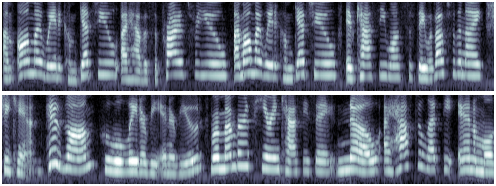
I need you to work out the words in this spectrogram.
I'm on my way to come get you. I have a surprise for you. I'm on my way to come get you. If Cassie wants to stay with us for the night, she can. His mom, who will later be interviewed, remembers hearing Cassie say, no, I have to let the animals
